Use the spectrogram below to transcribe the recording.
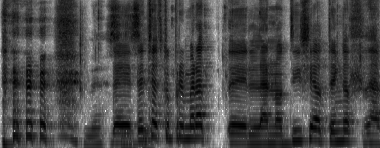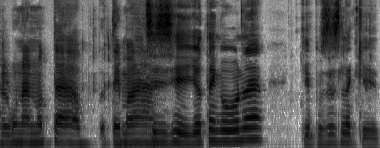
¿Te echas tú primera eh, la noticia o tengas alguna nota tema? Sí, sí, sí, yo tengo una que pues es la que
